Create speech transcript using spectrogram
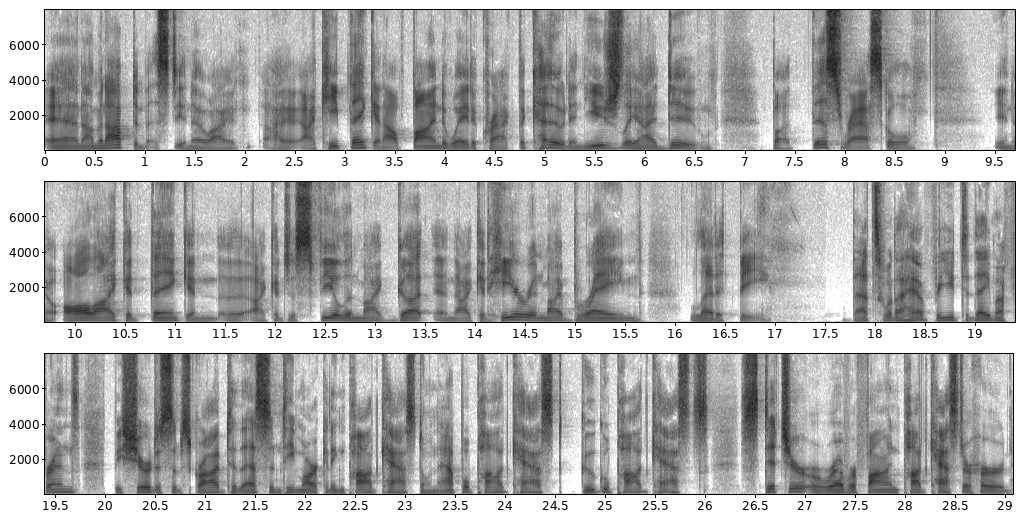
and I'm an optimist. You know, I, I I keep thinking I'll find a way to crack the code, and usually I do. But this rascal, you know, all I could think and uh, I could just feel in my gut and I could hear in my brain, let it be. That's what I have for you today, my friends. Be sure to subscribe to the SMT Marketing Podcast on Apple Podcast, Google Podcasts, Stitcher, or wherever fine podcasts are heard.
